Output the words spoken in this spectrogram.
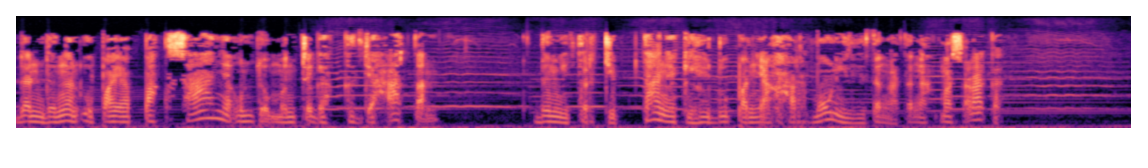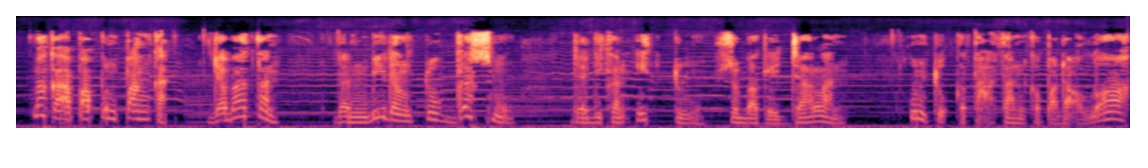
dan dengan upaya paksanya untuk mencegah kejahatan demi terciptanya kehidupan yang harmoni di tengah-tengah masyarakat. Maka apa pun pangkat, jabatan, dan bidang tugasmu Jadikan itu sebagai jalan untuk ketaatan kepada Allah,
